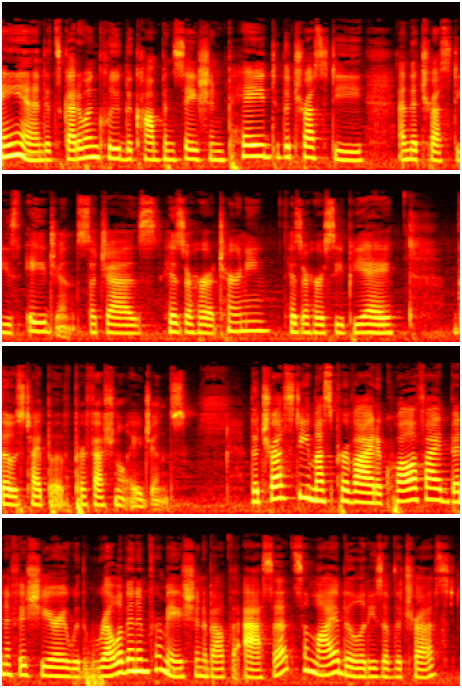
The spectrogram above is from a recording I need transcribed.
and it's got to include the compensation paid to the trustee and the trustee's agents such as his or her attorney his or her cpa those type of professional agents. The trustee must provide a qualified beneficiary with relevant information about the assets and liabilities of the trust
